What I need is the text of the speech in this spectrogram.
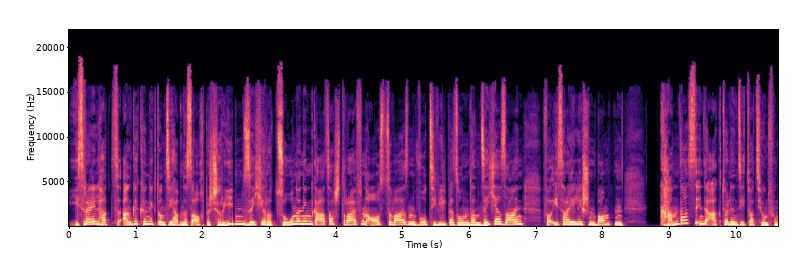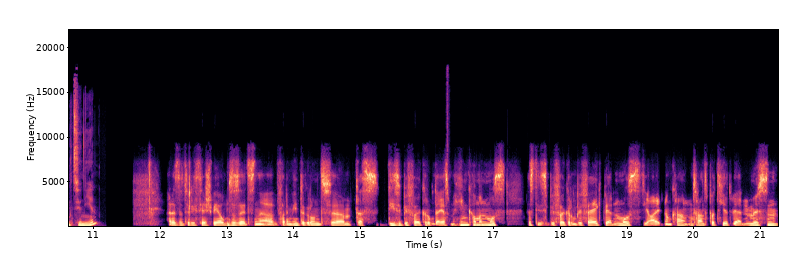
Israel hat angekündigt, und Sie haben das auch beschrieben, sichere Zonen im Gazastreifen auszuweisen, wo Zivilpersonen dann sicher seien vor israelischen Bomben. Kann das in der aktuellen Situation funktionieren? Das ist natürlich sehr schwer umzusetzen, äh, vor dem Hintergrund, ähm, dass diese Bevölkerung da erstmal hinkommen muss, dass diese Bevölkerung befähigt werden muss, die Alten und Kranken transportiert werden müssen.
